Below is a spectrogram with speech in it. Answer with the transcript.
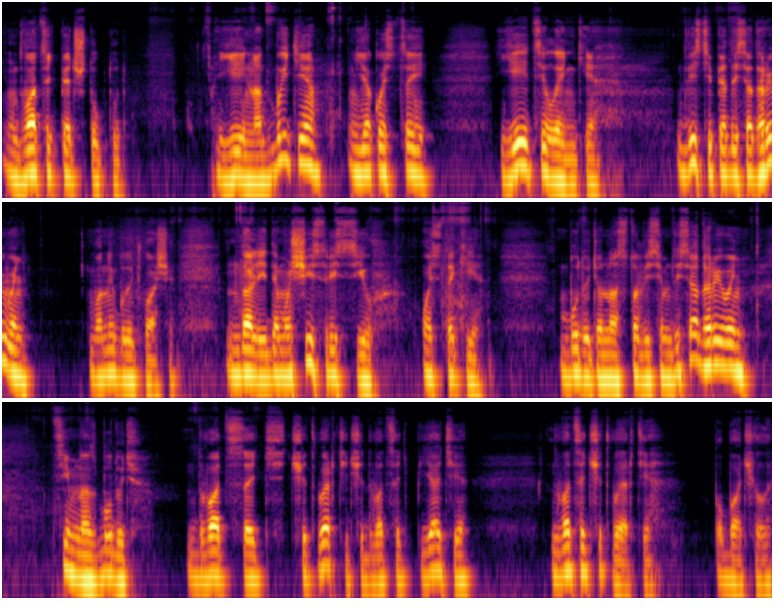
25 штук тут. Є й надбиті, якось цей, є й ціленькі. 250 гривень, вони будуть ваші. Далі йдемо 6 різців. Ось такі. Будуть у нас 180 гривень. Ці в нас будуть 24 чи 25. 24. Побачили.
